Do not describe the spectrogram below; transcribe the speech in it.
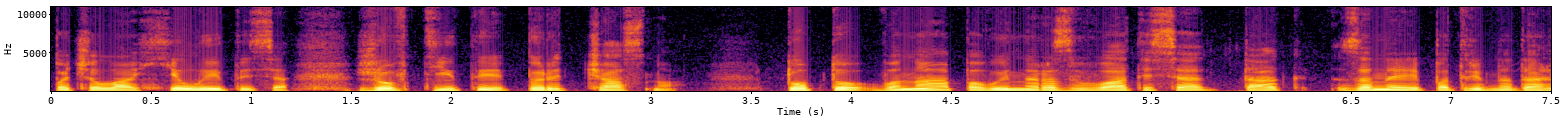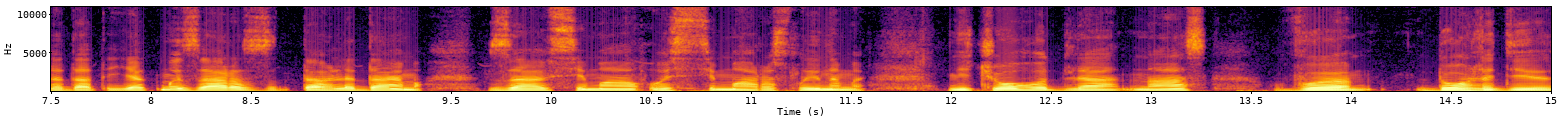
почала хилитися, жовтіти передчасно. Тобто вона повинна розвиватися так, за нею потрібно доглядати, як ми зараз доглядаємо за всіма ось цими рослинами. Нічого для нас в догляді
